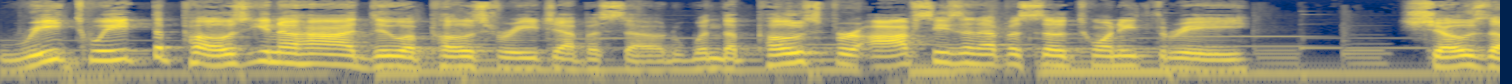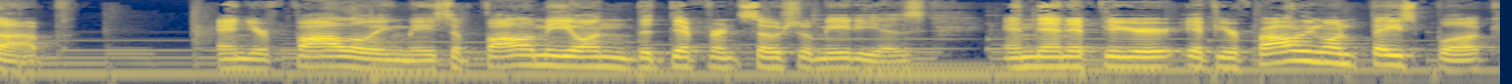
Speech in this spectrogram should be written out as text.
retweet the post. You know how I do a post for each episode. When the post for off season episode 23 shows up and you're following me, so follow me on the different social medias. And then if you're if you're following on Facebook,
